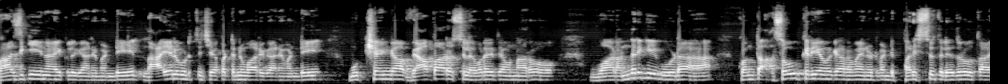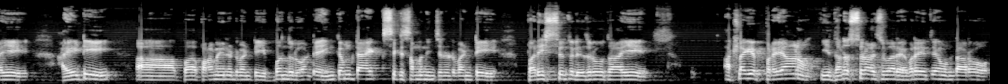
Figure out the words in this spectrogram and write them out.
రాజకీయ నాయకులు కానివ్వండి లాయర్ వృత్తి చేపట్టిన వారు కానివ్వండి ముఖ్యంగా వ్యాపారస్తులు ఎవరైతే ఉన్నారో వారందరికీ కూడా కొంత అసౌకర్యకరమైనటువంటి పరిస్థితులు ఎదురవుతాయి. ఐటీ ప- పరమైనటువంటి ఇబ్బందులు అంటే ఇన్కమ్ ట్యాక్స్కి సంబంధించినటువంటి పరిస్థితులు ఎదురవుతాయి. అట్లాగే ప్రయాణం ఈ ధనుస్సు రాశి వారు ఎవరైతే ఉంటారో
